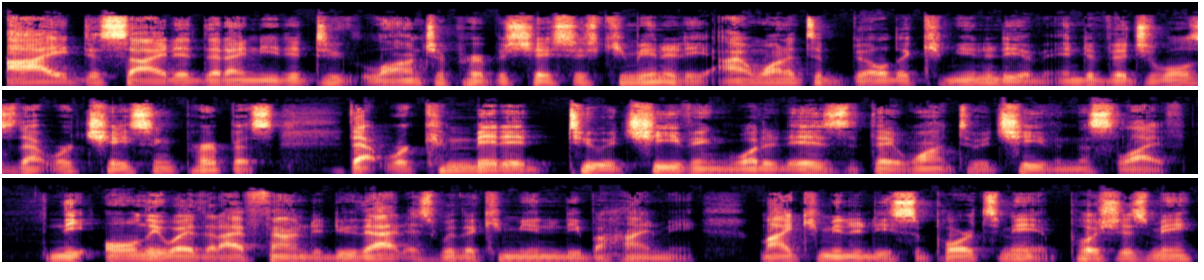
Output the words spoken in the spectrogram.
I decided that I needed to launch a Purpose Chasers community. I wanted to build a community of individuals that were chasing purpose, that were committed to achieving what it is that they want to achieve in this life. And the only way that I've found to do that is with a community behind me. My community supports me, it pushes me.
